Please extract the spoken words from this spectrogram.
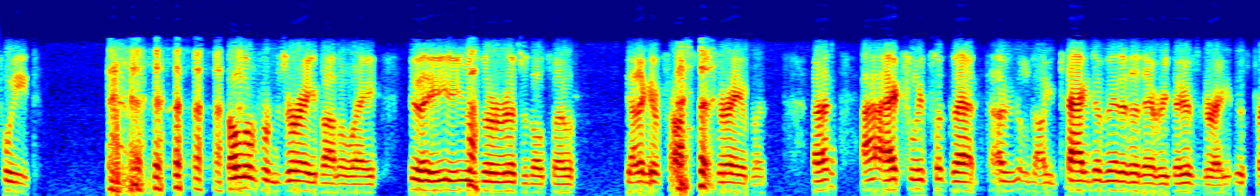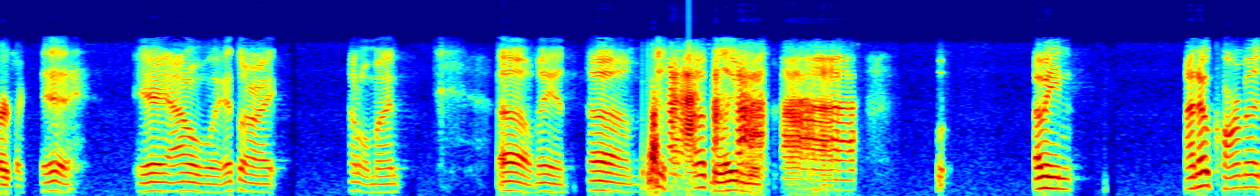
tweet. Stolen from Dre, by the way. He was the original, so gotta give props to Dre. But I, I actually put that. I, I tagged him in it and everything. It's great. It's perfect. Yeah, yeah, I don't. blame- That's all right. I don't mind. Oh man, um, just unbelievable. I mean, I know karma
